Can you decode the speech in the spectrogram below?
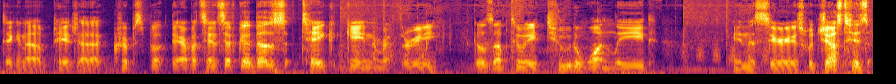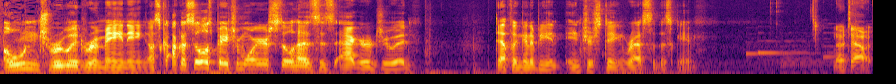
Taking a page out of Kripp's book there. But Stancifka does take game number three. Goes up to a 2 to 1 lead in the series with just his own druid remaining. Ostkaka still Patron Warrior, still has his aggro druid. Definitely going to be an interesting rest of this game. no doubt.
